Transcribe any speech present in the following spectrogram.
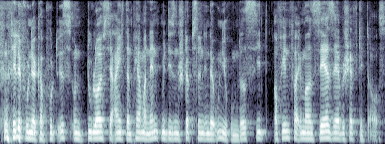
Telefon ja kaputt ist und du läufst ja eigentlich dann permanent mit diesen Stöpseln in der Uni rum. Das sieht auf jeden Fall immer sehr, sehr beschäftigt aus.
